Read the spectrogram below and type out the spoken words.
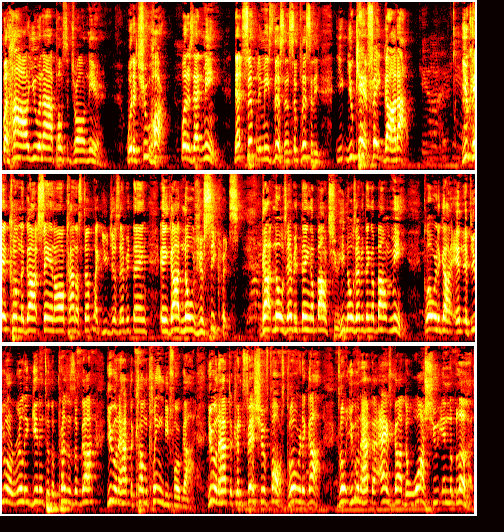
But how are you and I supposed to draw near? With a true heart. What does that mean? That simply means this in simplicity. You, you can't fake God out. You can't come to God saying all kind of stuff like you just everything, and God knows your secrets. God knows everything about you. He knows everything about me. Glory to God. And if you're going to really get into the presence of God, you're going to have to come clean before God. You're going to have to confess your faults. Glory to God. You're going to have to ask God to wash you in the blood,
